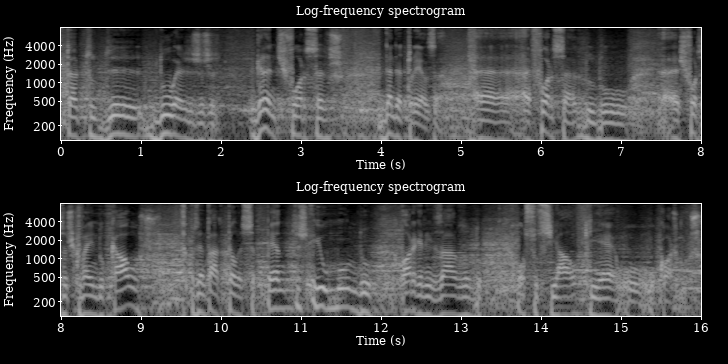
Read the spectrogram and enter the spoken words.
portanto, de duas grandes forças da natureza. A força do, do, as forças que vêm do caos, representado pelas serpentes, e o mundo organizado do, ou social que é o, o cosmos.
